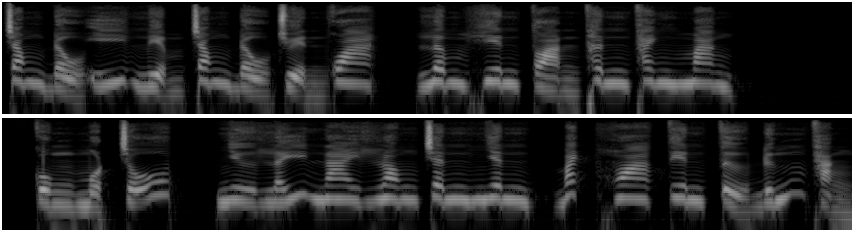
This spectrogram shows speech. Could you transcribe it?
Trong đầu ý niệm trong đầu chuyển qua, Lâm Hiên toàn thân thanh mang. Cùng một chỗ, như lấy nai long chân nhân, bách hoa tiên tử đứng thẳng.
